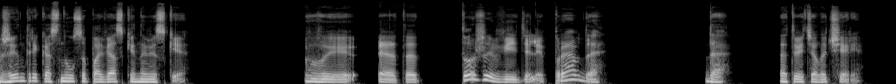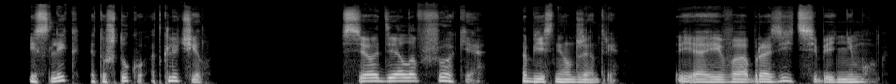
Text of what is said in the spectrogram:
Джентри коснулся повязки на виске. «Вы это тоже видели, правда?» «Да», — ответила Черри. И Слик эту штуку отключил. «Все дело в шоке», — объяснил Джентри. «Я и вообразить себе не мог.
